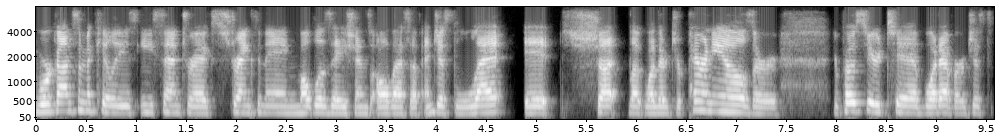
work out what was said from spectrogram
work on some Achilles, eccentrics, strengthening, mobilizations, all that stuff, and just let it shut, like whether it's your peroneals or your posterior tib, whatever, just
